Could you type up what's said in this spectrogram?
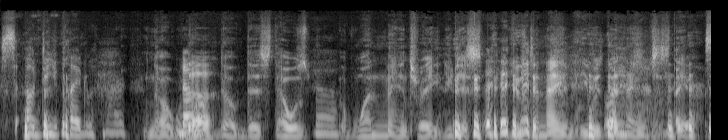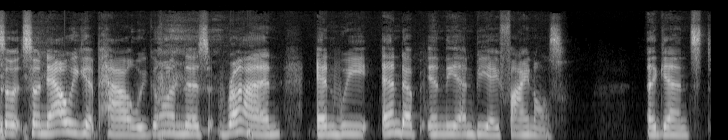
so, oh, do you played with Marc? No, No. no, no this that was Yeah. a one man trade. You just used the name. He was that name was just there. so so now we get Pau. We go on this run, and we end up in the NBA Finals against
